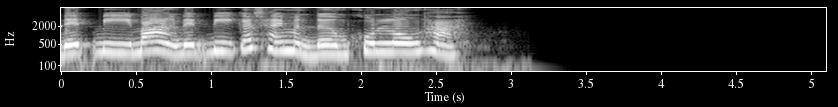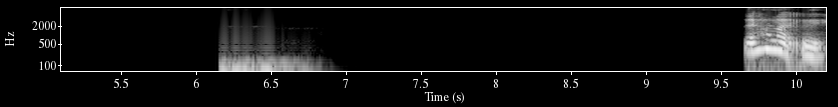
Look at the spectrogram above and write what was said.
เดดบีบ้างเดดบีก็ใช้เหมือนเดิมคูณลงค่ะได้เท่าไหร่เอ่ย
